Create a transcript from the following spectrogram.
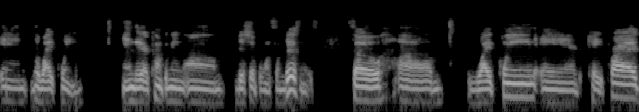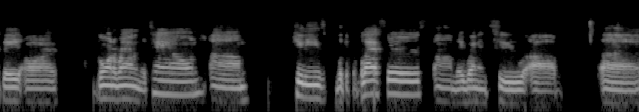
and the White Queen and they're accompanying um, Bishop on some business. So um, White Queen and Kate Pryde, they are going around in the town. Um, Kitty's looking for blasters. Um, they run into uh, uh,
